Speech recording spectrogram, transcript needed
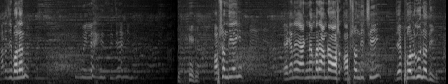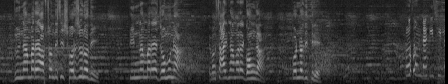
মাতাজি বলেন। ভুলে গেছি জানি না। অপশন দিয়েই। এখানে এক নম্বরে আমরা অপশন দিচ্ছি যে ফলগু নদী দুই নম্বরে অপশন দিচ্ছি সরজু নদী তিন নম্বরে যমুনা এবং চার নম্বরে গঙ্গা। কোন নদীর তীরে? প্রথমটা কি ছিল?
